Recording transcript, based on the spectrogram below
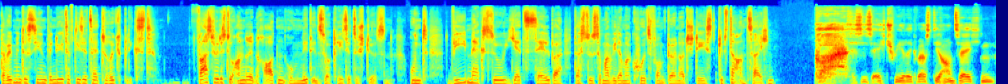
Da würde mich interessieren, wenn du jetzt auf diese Zeit zurückblickst, was würdest du anderen raten, um nicht in so eine Krise zu stürzen? Und wie merkst du jetzt selber, dass du sag mal, wieder mal kurz vor dem Burnout stehst? Gibt es da Anzeichen? Boah, das ist echt schwierig, was die Anzeichen.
